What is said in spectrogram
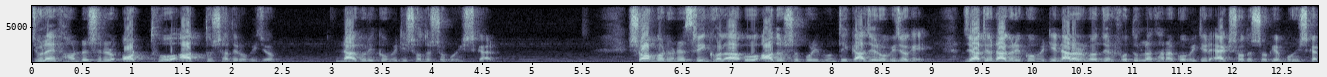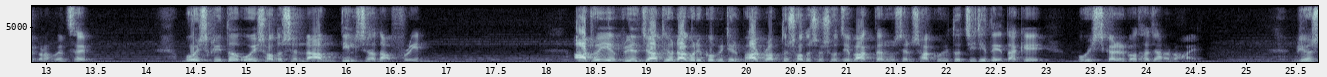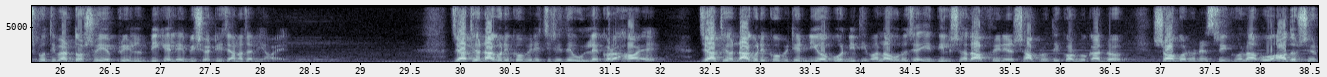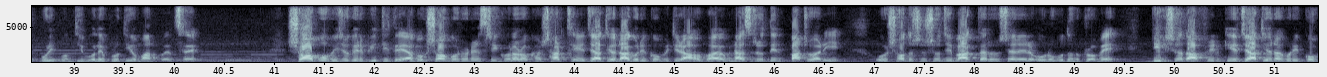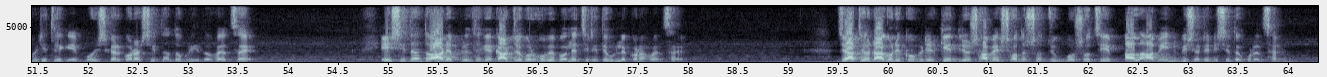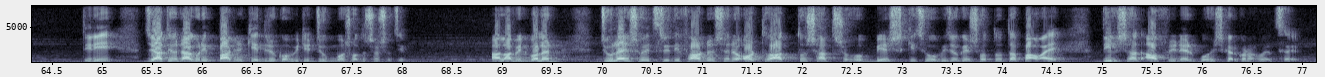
জুলাই ফাউন্ডেশনের অর্থ আত্মসাতের অভিযোগ। নাগরিক কমিটির সদস্য বহিষ্কার। সংগঠনের শৃঙ্খলা ও আদর্শ পরিপন্থী কাজের অভিযোগে জাতীয় নাগরিক কমিটি নারায়ণগঞ্জের ফতুল্লা থানা কমিটির এক সদস্যকে বহিষ্কার করা হয়েছে। বহিষ্কৃত ওই সদস্যের নাম দিলশাদ আফরিন আটই এপ্রিল জাতীয় নাগরিক কমিটির ভারপ্রাপ্ত সদস্য সচিব আক্তার হোসেন স্বাক্ষরিত চিঠিতে তাকে বহিষ্কারের কথা জানানো হয়। বৃহস্পতিবার দশই এপ্রিল বিকেলে বিষয়টি জানাজানি হয়। জাতীয় নাগরিক কমিটির চিঠিতে উল্লেখ করা হয়, জাতীয় নাগরিক কমিটির নিয়ম ও নীতিমালা অনুযায়ী দিলশাদ আফরিনের সাম্প্রতিক কর্মকাণ্ড সংগঠনের শৃঙ্খলা ও আদর্শের পরিপন্থী বলে প্রতীয়মান হয়েছে। সব অভিযোগের ভিত্তিতে এবং সংগঠনের শৃঙ্খলা রক্ষার স্বার্থে জাতীয় নাগরিক কমিটির আহ্বায়ক নাসিরুদ্দিন পাটোয়ারি ও সদস্য সচিব আক্তার হোসেনের অনুমোদন ক্রমে দিলশাদ আফরিনকে জাতীয় নাগরিক কমিটি থেকে বহিষ্কার করার সিদ্ধান্ত গৃহীত হয়েছে। এই সিদ্ধান্ত আট এপ্রিল থেকে কার্যকর হবে বলে চিঠিতে উল্লেখ করা হয়েছে। জাতীয় নাগরিক কমিটির কেন্দ্রীয় সাবেক সদস্য যুগ্ম সচিব আল আমিন বিষয়টি নিশ্চিত করেছেন। তিনি জাতীয় নাগরিক পার্টির কেন্দ্রীয় কমিটির যুগ্ম সদস্য সচিব। আল আমিন বলেন, জুলাই শহীদ স্মৃতি ফাউন্ডেশনের অর্থ আত্মসাত সহ বেশ কিছু অভিযোগের সত্যতা পাওয়ায় দিলশাদ আফরিনের বহিষ্কার করা হয়েছে।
